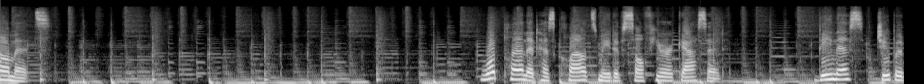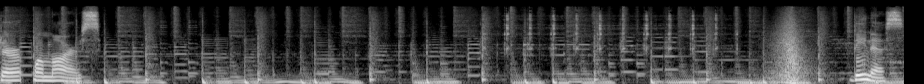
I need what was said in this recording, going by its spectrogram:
Comets. What planet has clouds made of sulfuric acid? Venus, Jupiter, or Mars? Venus.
